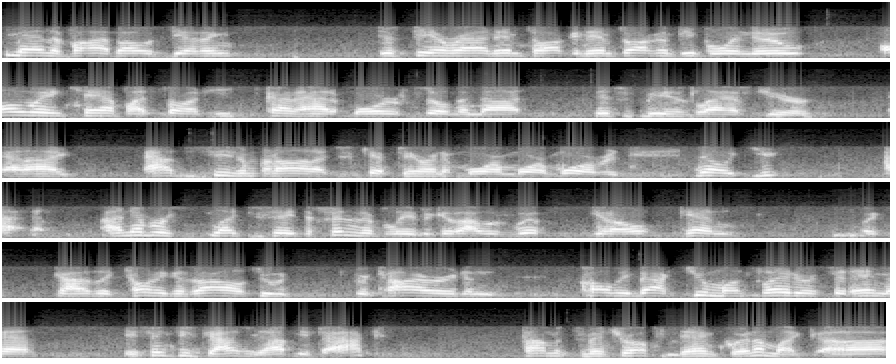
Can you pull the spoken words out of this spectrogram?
man, the vibe I was getting, just being around him, talking to him, talking to people we knew. All the way in camp, I thought he kind of had it more still than not. This would be his last year. And I, as the season went on, I just kept hearing it more and more and more. But, you know, you, I, I never like to say definitively because I was with, you know, again, like guys like Tony Gonzalez who retired and called me back two months later and said, hey, man, you think these guys would have me back? Thomas Dimitroff and Dan Quinn. I'm like, uh,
